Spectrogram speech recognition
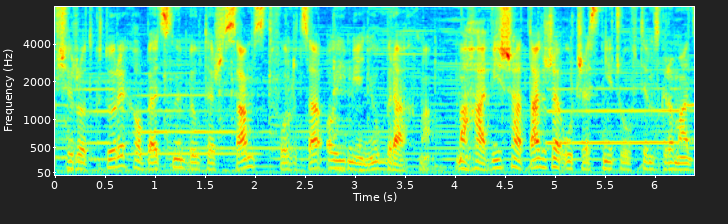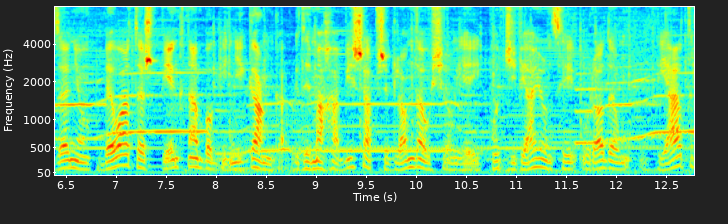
wśród których obecny był też sam stwórca o imieniu Brahma. Mahavisha także uczestniczył w tym zgromadzeniu. Była też piękna bogini Ganga. Gdy Mahavisha przyglądał się jej, podziwiając jej urodę, wiatr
